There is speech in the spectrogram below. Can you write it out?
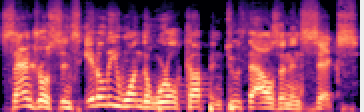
Sandro, since Italy won the World Cup in 2006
